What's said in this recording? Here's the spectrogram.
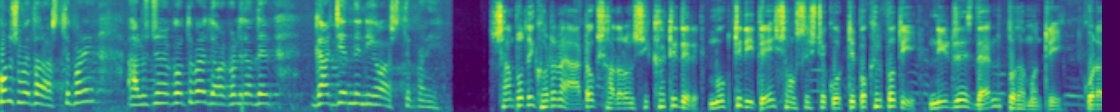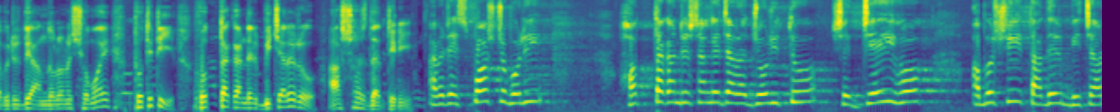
কোনো সময় তারা আসতে পারে, আলোচনা করতে পারে, দরকার হলে তাদের গার্জিয়ানদের নিয়েও আসতে পারে। সাম্প্রতিক ঘটনায় আটক সাধারণ শিক্ষার্থীদের মুক্তি দিতে সংশ্লিষ্ট কর্তৃপক্ষের প্রতি নির্দেশ দেন প্রধানমন্ত্রী। কোটা বিরোধী আন্দোলনের সময় প্রতিটি হত্যাকাণ্ডের বিচারেরও আশ্বাস দেন তিনি। আমি এটা স্পষ্ট বলি, হত্যাকাণ্ডের সঙ্গে যারা জড়িত, সে যেই হোক, অবশ্যই তাদের বিচার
